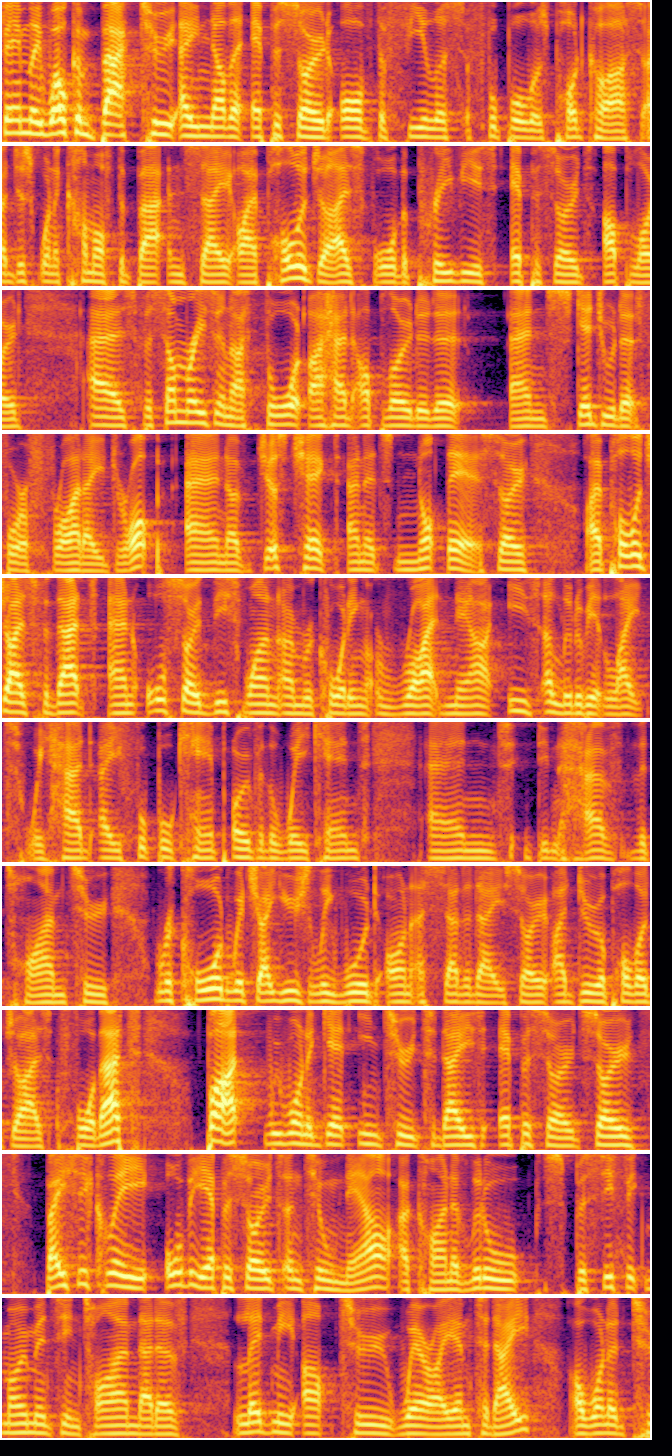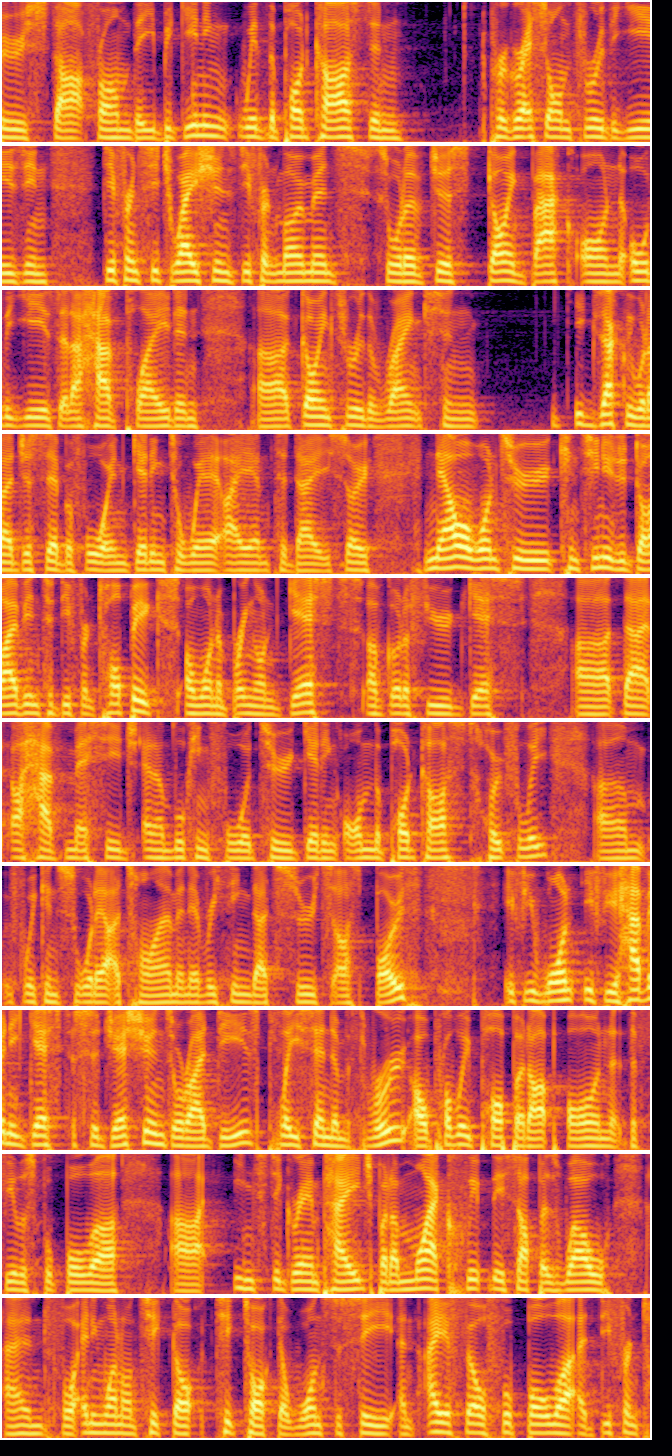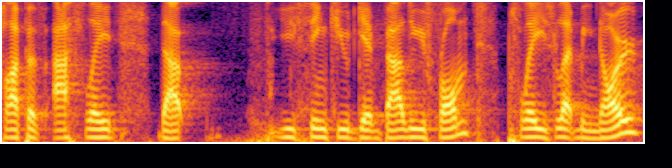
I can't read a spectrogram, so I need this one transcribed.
Family, welcome back to another episode of the Fearless Footballers podcast. I just want to come off the bat and say I apologize for the previous episode's upload, as for some reason I thought I had uploaded it and scheduled it for a Friday drop, and I've just checked and it's not there. So I apologize for that. And also, this one I'm recording right now is a little bit late. We had a football camp over the weekend and didn't have the time to record, which I usually would on a Saturday. So I do apologize for that. But we want to get into today's episode. So basically, all the episodes until now are kind of little specific moments in time that have led me up to where I am today. I wanted to start from the beginning with the podcast and progress on through the years in different situations, different moments, sort of just going back on all the years that I have played and uh, going through the ranks and exactly what I just said before and getting to where I am today. So now I want to continue to dive into different topics. I want to bring on guests. I've got a few guests uh, that I have messaged and I'm looking forward to getting on the podcast, hopefully, um, if we can sort out a time and everything that suits us both. If you want, if you have any guest suggestions or ideas, please send them through. I'll probably pop it up on the Fearless Footballer uh, Instagram page, but I might clip this up as well. And for anyone on TikTok, TikTok that wants to see an AFL footballer, a different type of athlete that you think you'd get value from, please let me know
